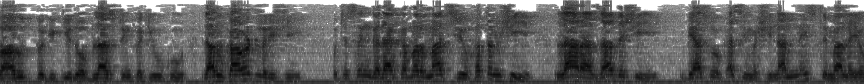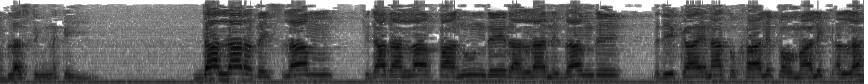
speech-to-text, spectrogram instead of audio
بارود پکې کیدو بلاسټینګ پکې وکړو دا رکاوټ لري شي او چې څنګه دا کمر مات شي ختم شي لار آزاد شي بیا څوک اسی ماشينان نه استعمالوي او بلاسټینګ نه کوي دا لار د اسلام چې دا د الله قانون دی د الله نظام دی د دې کائنات خالق او مالک الله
